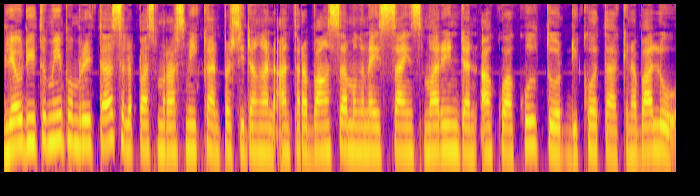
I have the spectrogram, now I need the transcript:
Beliau ditemui pemerintah selepas merasmikan persidangan antarabangsa mengenai sains marin dan akuakultur di kota Kinabalu.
